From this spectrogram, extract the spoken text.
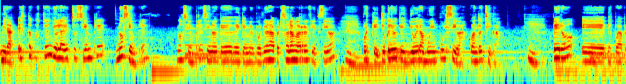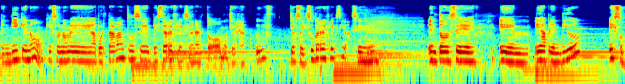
mira, esta cuestión yo la he hecho siempre, no siempre, no siempre, sino que de que me volvió una persona más reflexiva, Mm. porque yo creo que yo era muy impulsiva cuando chica. Mm. Pero eh, después aprendí que no, que eso no me aportaba, entonces empecé a reflexionar todo mucho. Era, uf, yo soy súper reflexiva. Sí. Entonces eh, he aprendido eso,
